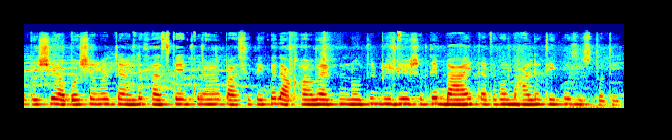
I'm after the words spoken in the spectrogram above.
অবশ্যই অবশ্যই আমার চ্যানেলটা সাবস্ক্রাইব করে আমার পাশে থেকে দেখা হবে একটা নতুন ভিডিওর সাথে। বাই ততক্ষণ ভালো থেকো, সুস্থ থেকো।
